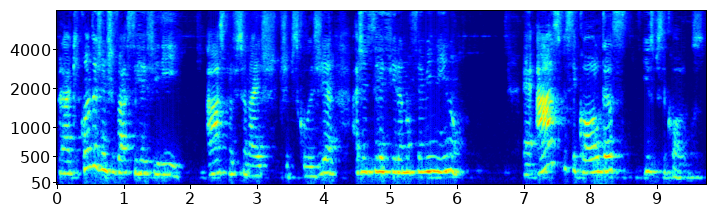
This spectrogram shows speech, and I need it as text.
para que quando a gente vá se referir às profissionais de psicologia, a gente se refira no feminino. É, as psicólogas e os psicólogos.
